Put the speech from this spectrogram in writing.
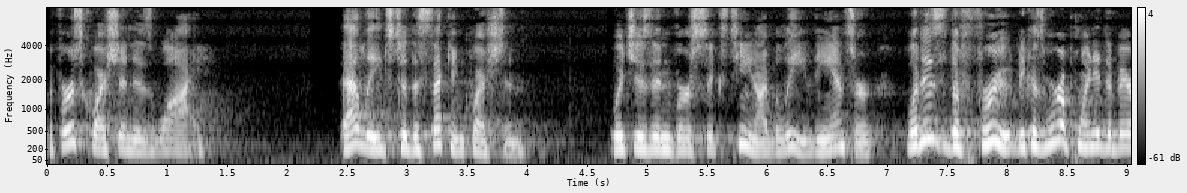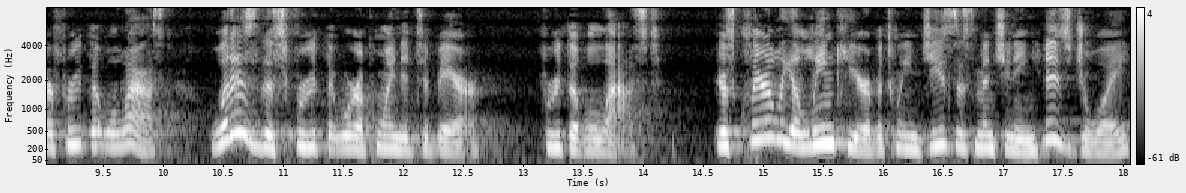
The first question is why? That leads to the second question, which is in verse 16, I believe, the answer. What is the fruit? Because we're appointed to bear fruit that will last. What is this fruit that we're appointed to bear? Fruit that will last. There's clearly a link here between Jesus mentioning his joy,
